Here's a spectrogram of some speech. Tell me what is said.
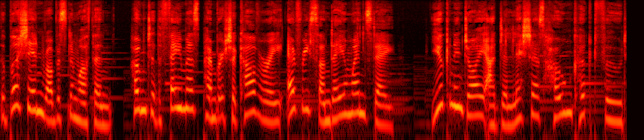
The Bush Inn, Robeston Wathen, home to the famous Pembrokeshire Carvery every Sunday and Wednesday. You can enjoy our delicious home cooked food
